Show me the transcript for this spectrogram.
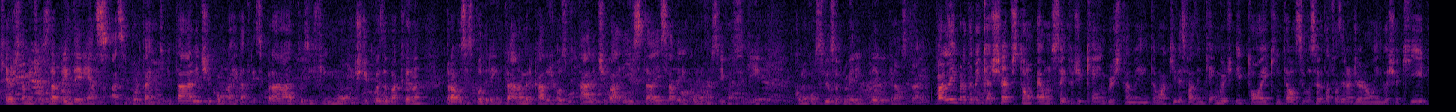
que é justamente vocês aprenderem a, a se portar em hospitality, como carregar três pratos, enfim, um monte de coisa bacana para vocês poderem entrar no mercado de hospitality, barista e saberem como conseguir conseguir como conseguir o seu primeiro emprego aqui na Austrália. Vale lembrar também que a Shepstone é um centro de Cambridge também, então aqui eles fazem Cambridge e TOEIC, então se você está fazendo General English aqui,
